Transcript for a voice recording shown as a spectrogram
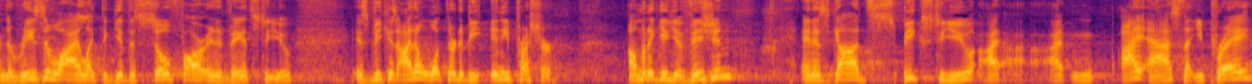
And the reason why I like to give this so far in advance to you is because I don't want there to be any pressure. I'm gonna give you vision, and as God speaks to you, I, I, I ask that you pray,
